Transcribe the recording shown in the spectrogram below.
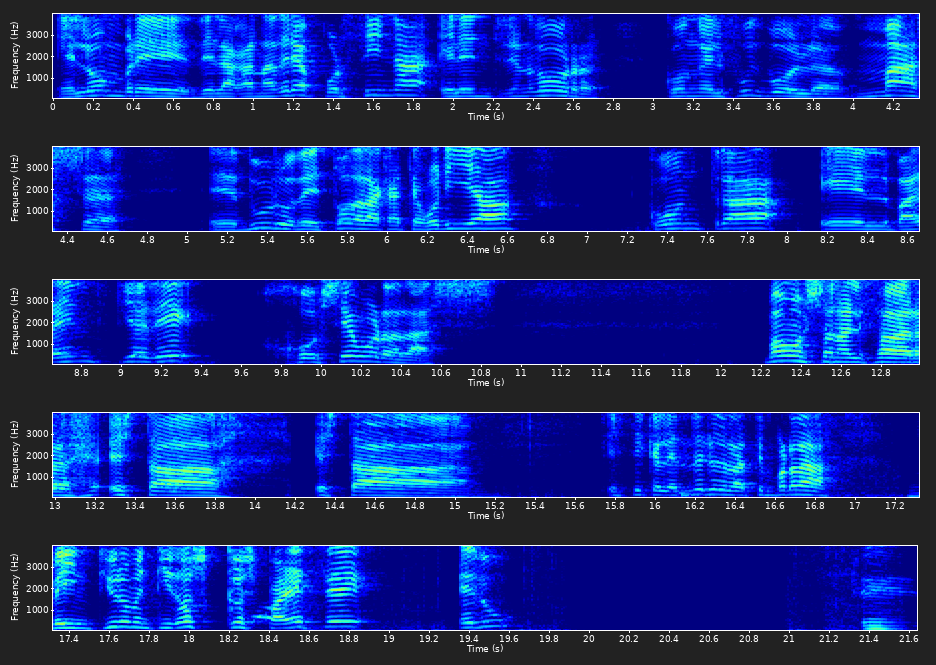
el hombre de la ganadera porcina, el entrenador con el fútbol más duro de toda la categoría, contra el Valencia de José Bordalás. Vamos a analizar esta, esta, este calendario de la temporada 21-22. ¿Qué os parece, Edu? Eh,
